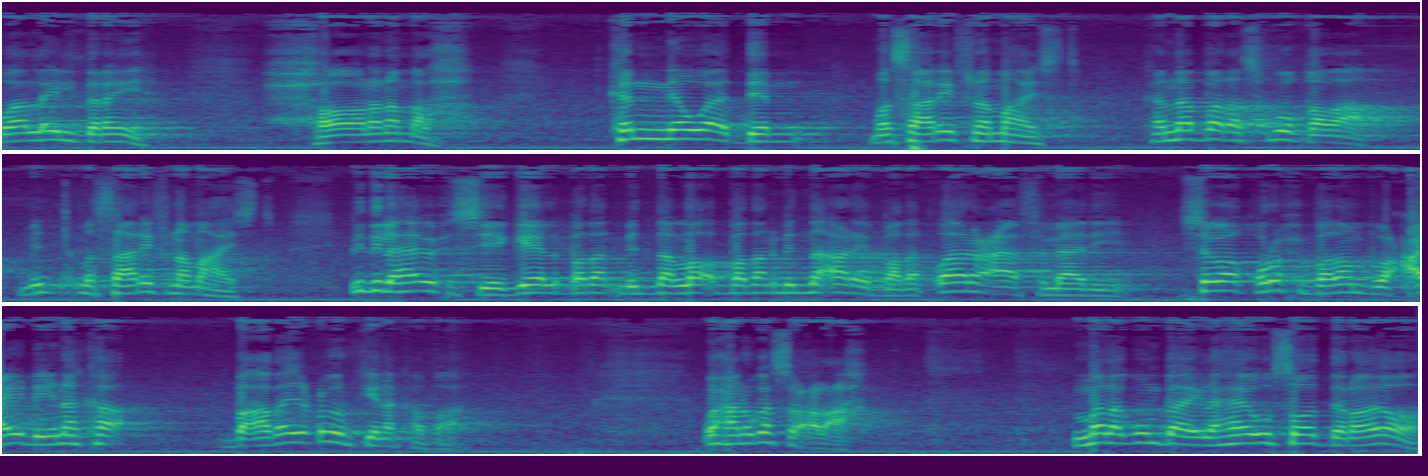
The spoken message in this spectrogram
waa layl daran yahay xoolana ma laha. Kanna waa dem masaariifna ma haysto. Kanna baras buu qabaa mid masaariifna ma haysto. Mid ilaahay wuxuu siiyey geel badan midna lo badan midna ari badan. Waanu caafimaadiyey. Isagoo qurux badan buu caydhiina ka ba'day cudurkiina ka ba'day waxaan uga socdaa. Malagunbaa ilaahay u soo dirayoo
